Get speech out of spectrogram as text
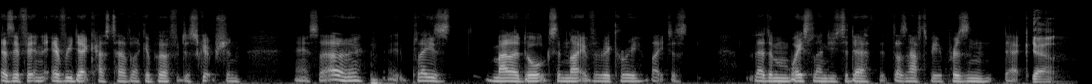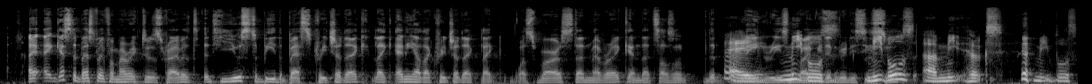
as if in every deck has to have like a perfect description. And so I don't know. It plays Maladorks and Knight of the Reliquary. Like just let them wasteland you to death. It doesn't have to be a prison deck. yeah. I, I guess the best way for Maverick to describe it, it used to be the best creature deck. Like any other creature deck, like was worse than Maverick, and that's also the Hey, main reason why we meatballs, didn't really see meatballs, uh, meat hooks, meatballs,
